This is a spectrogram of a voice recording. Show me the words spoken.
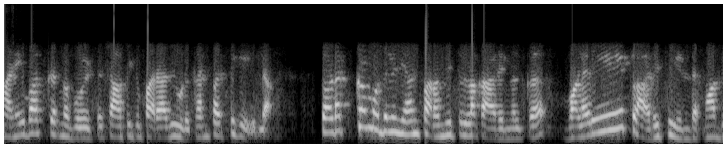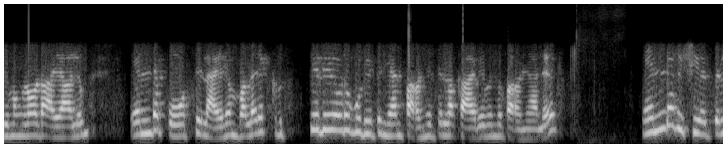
ഹണി ഭാസ്കറിന് പോയിട്ട് ഷാഫിക്ക് പരാതി കൊടുക്കാൻ പറ്റുകയില്ല. തുടക്കം മുതൽ ഞാൻ പറഞ്ഞിട്ടുള്ള കാര്യങ്ങൾക്ക് വളരെ ക്ലാരിറ്റി ഉണ്ട്. മാധ്യമങ്ങളോടായാലും എന്റെ പോസ്റ്റിലായാലും വളരെ കൃത്യതയോട് കൂടിയിട്ട് ഞാൻ പറഞ്ഞിട്ടുള്ള കാര്യം എന്ന് പറഞ്ഞാൽ എന്റെ വിഷയത്തിൽ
